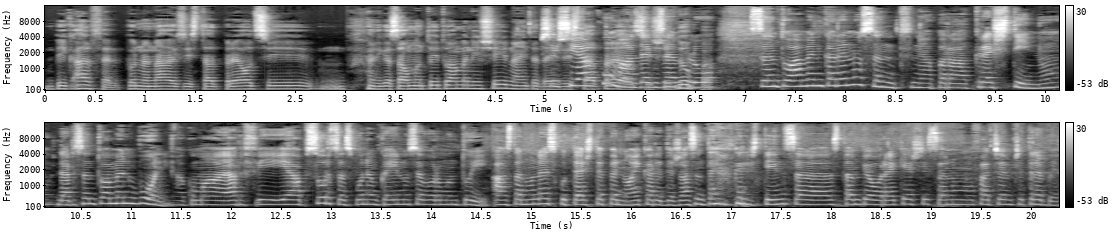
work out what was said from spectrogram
un pic altfel. Până n-au existat preoții, adică s-au mântuit oamenii și înainte de a Și, și exista acum, preoții de și exemplu, după. sunt oameni care nu sunt neapărat creștini, nu? Dar sunt oameni buni. Acum ar fi, e absurd să spunem că ei nu se vor mântui. Asta nu ne scutește pe noi, care deja suntem creștini, să stăm pe ureche și să nu facem ce trebuie.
